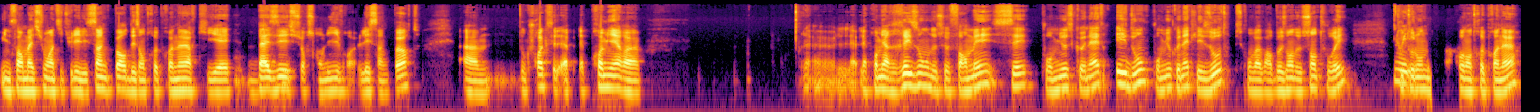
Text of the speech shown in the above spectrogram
une formation intitulée Les cinq portes des entrepreneurs qui est basée sur son livre Les cinq portes. Euh, donc je crois que c'est la, première, euh, euh, la, première raison de se former, c'est pour mieux se connaître et donc pour mieux connaître les autres, puisqu'on va avoir besoin de s'entourer tout au long de notre parcours d'entrepreneur.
